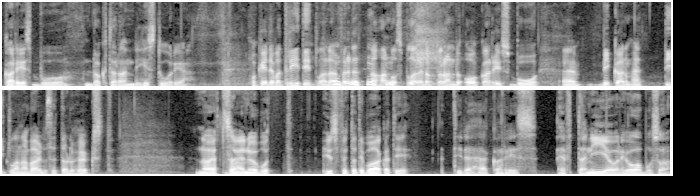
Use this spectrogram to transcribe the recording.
Karisbo, doktorand i historia. Okej, det var tre titlar där. Före detta handbollsspelare, doktorand och Karisbo. Eh, vilka av de här titlarna värdesätter du högst? No, eftersom jag nu har bott, just flyttat tillbaka till, till det här Karis efter nio år i Åbo så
